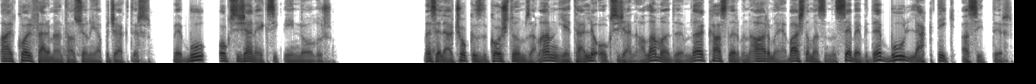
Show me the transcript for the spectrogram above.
alkol fermentasyonu yapacaktır. Ve bu oksijen eksikliğinde olur. Mesela çok hızlı koştuğum zaman yeterli oksijen alamadığımda kaslarımın ağrımaya başlamasının sebebi de bu laktik asittir.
